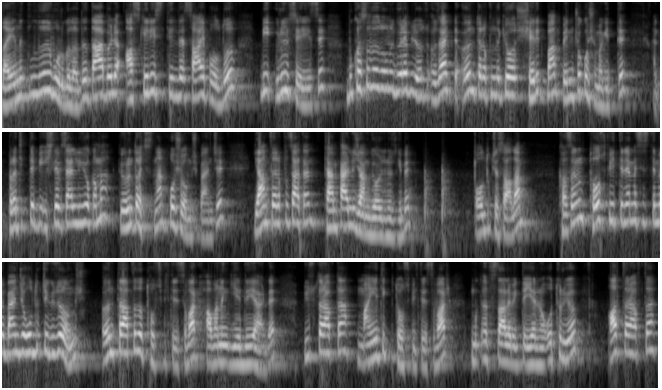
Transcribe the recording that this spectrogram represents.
dayanıklılığı vurguladığı, daha böyle askeri stilde sahip olduğu bir ürün serisi. Bu kasada da onu görebiliyoruz. Özellikle ön tarafındaki o şerit bant benim çok hoşuma gitti. Hani pratikte bir işlevselliği yok ama görüntü açısından hoş olmuş bence. Yan tarafı zaten temperli cam gördüğünüz gibi. Oldukça sağlam. Kasanın toz filtreleme sistemi bence oldukça güzel olmuş. Ön tarafta da toz filtresi var havanın girdiği yerde. Üst tarafta manyetik bir toz filtresi var. Mıknatıslarla birlikte yerine oturuyor. Alt tarafta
